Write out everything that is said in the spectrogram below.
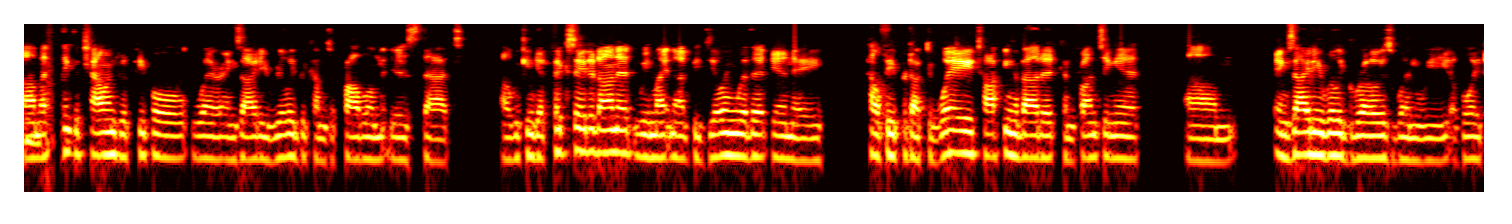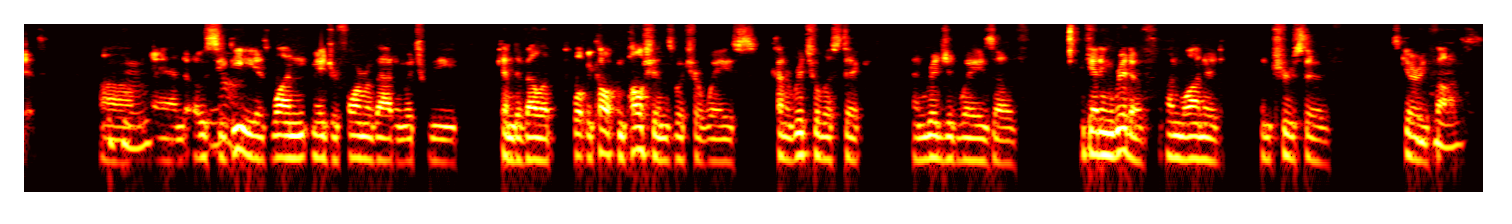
Um, I think the challenge with people where anxiety really becomes a problem is that uh, we can get fixated on it. We might not be dealing with it in a healthy, productive way, talking about it, confronting it. Um, anxiety really grows when we avoid it. Um, mm-hmm. And OCD yeah. is one major form of that in which we can develop what we call compulsions, which are ways, kind of ritualistic and rigid ways of getting rid of unwanted, intrusive, scary mm-hmm. thoughts.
